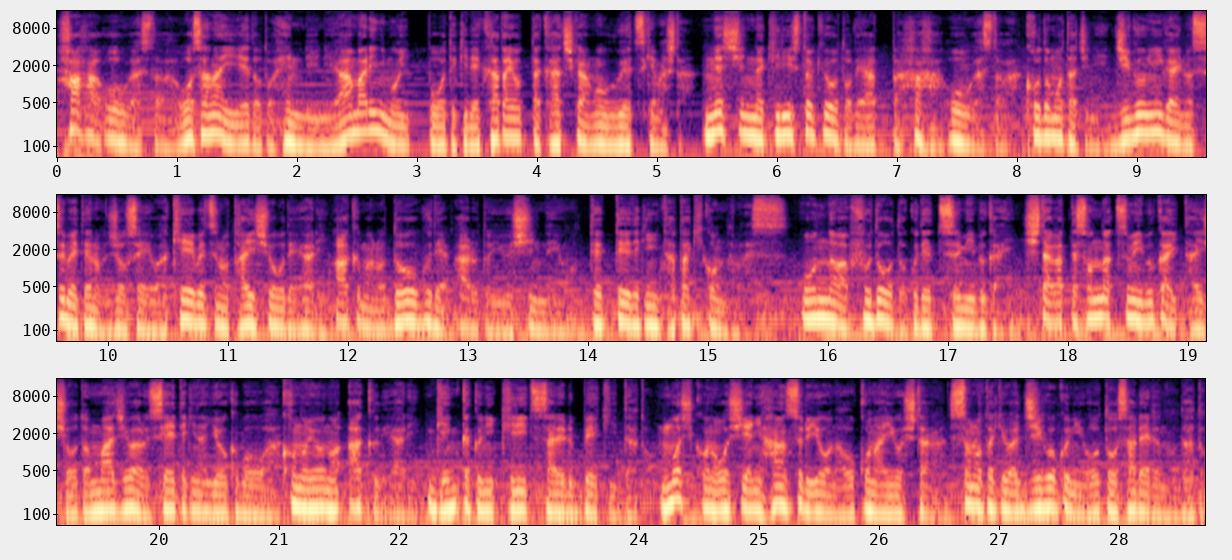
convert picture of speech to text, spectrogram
母オーガスタは幼いエドとヘンリーにあまりにも一方的で偏った価値観を植え付けました。熱心なキリスト教徒であった母オーガスタは子供たちに自分以外の全ての女性は軽蔑の対象であり、悪魔の道具であるという信念を徹底的に叩き込んだのです。女は不道徳で罪深い。従ってそんな罪深い対象と交わる性的な欲望は、この世の悪であり、厳格に規律されるべきだと。もしこの教えに反するような行いをしたら、その時は地獄に落とされるのだと、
